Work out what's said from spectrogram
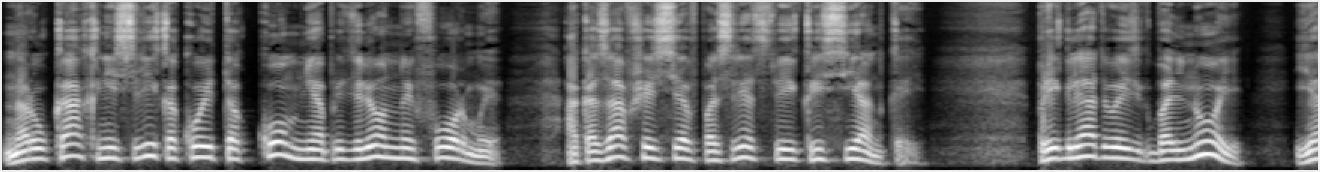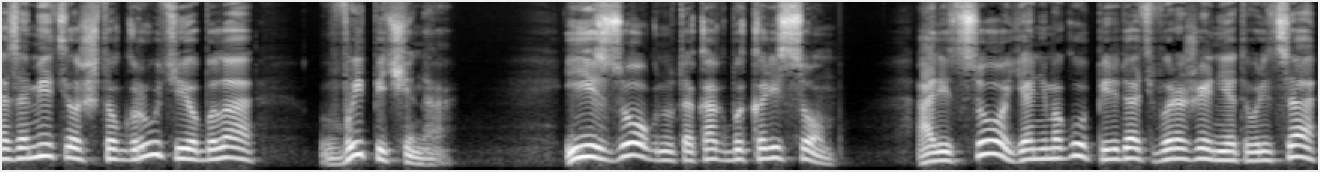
на руках несли какой-то ком неопределенной формы, оказавшийся впоследствии крестьянкой. Приглядываясь к больной, я заметил, что грудь ее была выпечена и изогнута как бы колесом, а лицо, я не могу передать выражение этого лица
